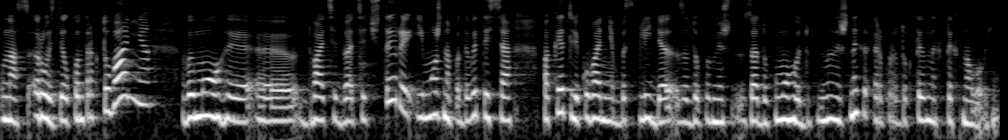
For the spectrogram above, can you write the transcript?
У нас розділ контрактування, вимоги е, 2024, і можна подивитися пакет лікування безпліддя за, допоміж, за допомогою допоміжних репродуктивних технологій.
